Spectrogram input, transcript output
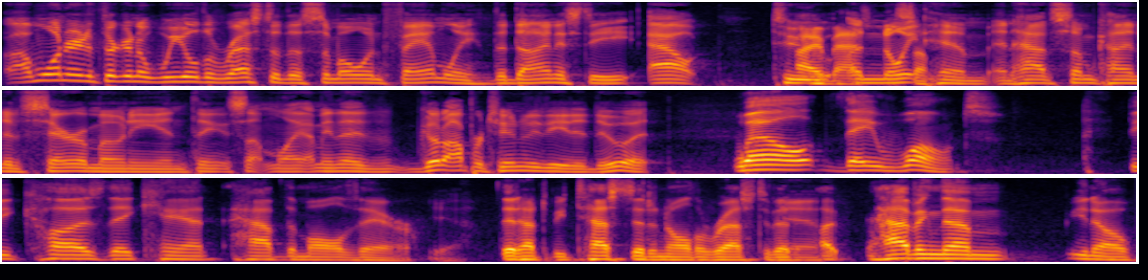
I'm wondering if they're going to wheel the rest of the Samoan family, the dynasty, out to anoint so. him and have some kind of ceremony and things, something like. I mean, a good opportunity to do it. Well, they won't because they can't have them all there. Yeah. They'd have to be tested and all the rest of it. Yeah. Uh, having them, you know,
